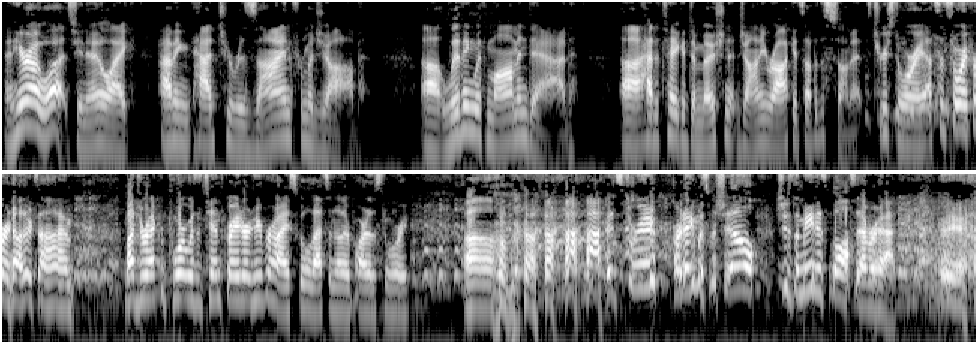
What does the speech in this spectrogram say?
and here i was you know like having had to resign from a job uh, living with mom and dad uh, had to take a demotion at johnny rockets up at the summit it's a true story that's a story for another time my direct report was a 10th grader at hoover high school that's another part of the story um, it's true her name was michelle she's the meanest boss I ever had yeah.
